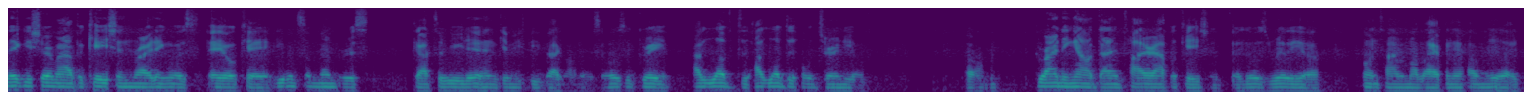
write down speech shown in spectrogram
making sure my application writing was a okay. Even some members got to read it and give me feedback on it. So it was a great. I loved. I loved the whole journey of um, grinding out that entire application. So it was really a fun time in my life, and it helped me like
